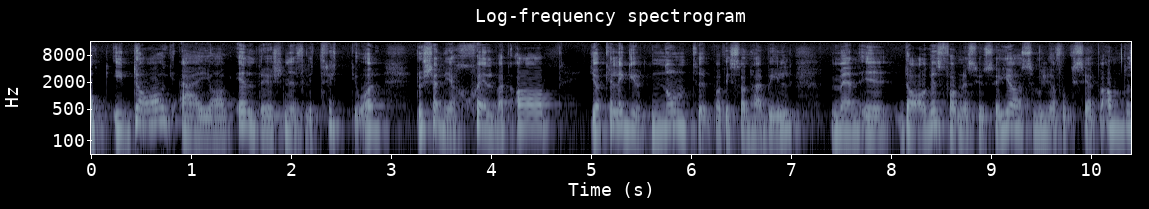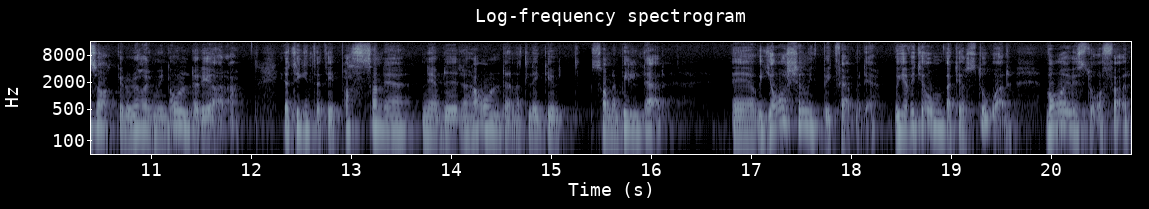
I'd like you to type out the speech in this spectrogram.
Och idag är jag äldre, jag är 29, fyller 30 år. Då känner jag själv att ah, jag kan lägga ut någon typ av sån här bild. Men i dagens form, när jag jag gör, så vill jag fokusera på andra saker. Och det har ju med min ålder att göra. Jag tycker inte att det är passande när jag blir i den här åldern att lägga ut såna bilder. Eh, och jag känner mig inte bekväm med det. Och jag vet ju om vart jag står. Vad jag vill stå för.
